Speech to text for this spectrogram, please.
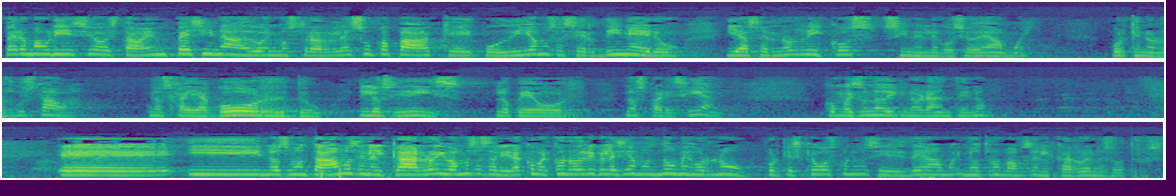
Pero Mauricio estaba empecinado en mostrarle a su papá que podíamos hacer dinero y hacernos ricos sin el negocio de Amway, porque no nos gustaba. Nos caía gordo y los CDs, lo peor, nos parecían como es uno de ignorante, ¿no? Eh, y nos montábamos en el carro y íbamos a salir a comer con Rodrigo y le decíamos, no, mejor no, porque es que vos con esos CDs de amo y nosotros nos vamos en el carro de nosotros.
